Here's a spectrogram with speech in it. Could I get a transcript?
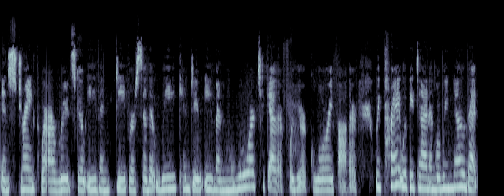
and strength where our roots go even deeper so that we can do even more together for your glory, Father. We pray it would be done. And Lord, we know that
